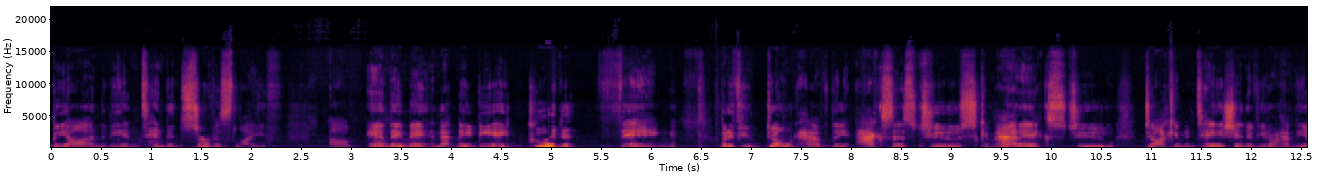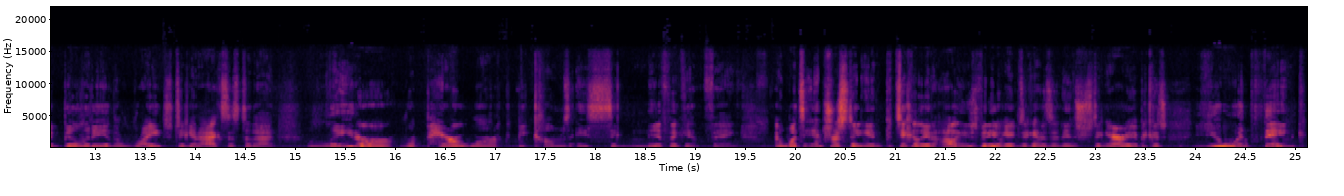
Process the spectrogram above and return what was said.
beyond the intended service life. Um, and they may and that may be a good thing but if you don't have the access to schematics to documentation if you don't have the ability and the right to get access to that later repair work becomes a significant thing. And what's interesting in particularly and i'll use video games again as an interesting area because you would think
